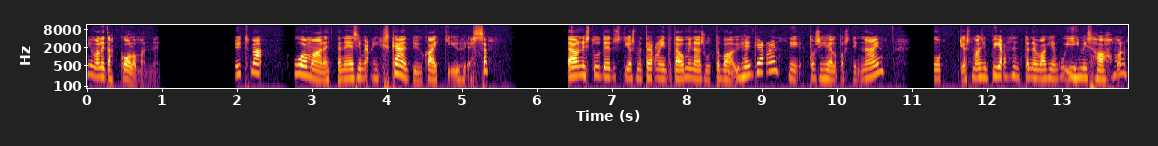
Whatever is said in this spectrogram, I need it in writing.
ja valita kolmannen. nyt mä huomaan, että ne esimerkiksi kääntyy kaikki yhdessä. Tämä onnistuu tietysti, jos mä tarviin tätä ominaisuutta vain yhden kerran, niin tosi helposti näin. Mutta jos mä olisin piirtänyt tänne vaikka jonkun ihmishahmon,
